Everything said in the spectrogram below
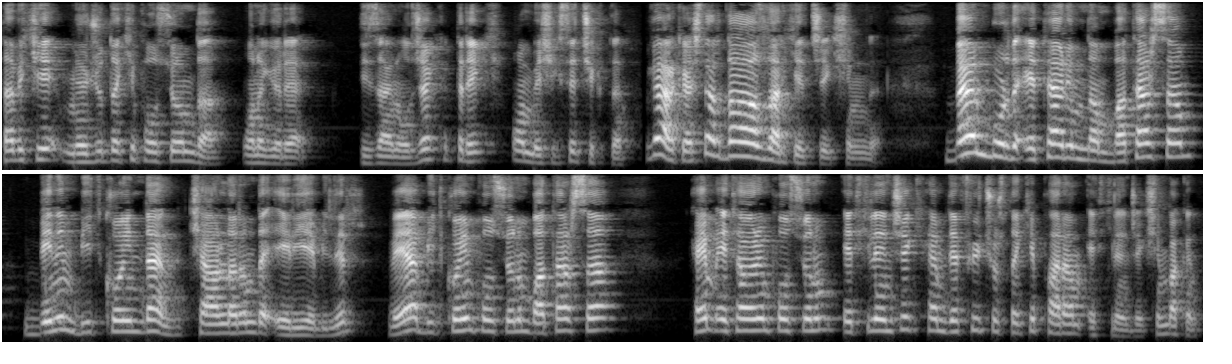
Tabii ki mevcuttaki pozisyonum da ona göre dizayn olacak. Direkt 15x'e çıktı. Ve arkadaşlar daha hızlı hareket edecek şimdi. Ben burada Ethereum'dan batarsam benim Bitcoin'den karlarım da eriyebilir. Veya Bitcoin pozisyonum batarsa hem Ethereum pozisyonum etkilenecek hem de Futures'taki param etkilenecek. Şimdi bakın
